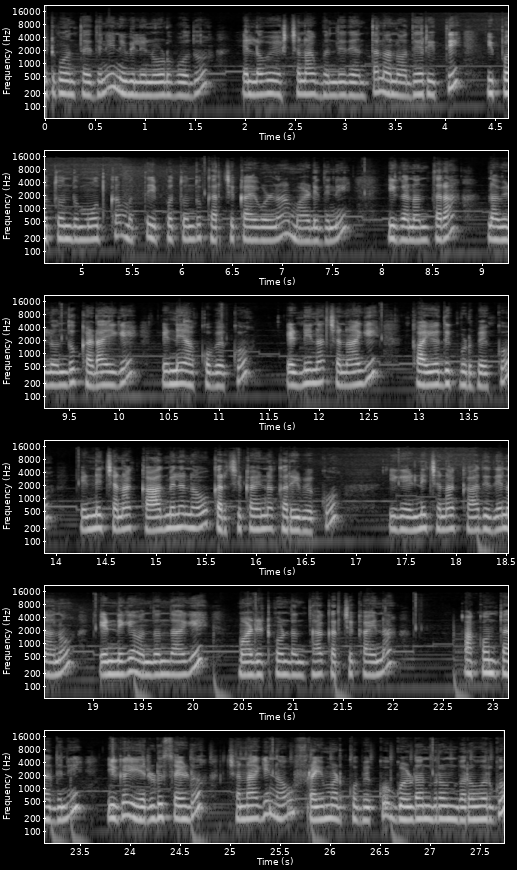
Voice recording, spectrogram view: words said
ಇಟ್ಕೊತಾ ಇದ್ದೀನಿ. ನೀವು ಇಲ್ಲಿ ನೋಡ್ಬೋದು, ಎಲ್ಲವೂ ಎಷ್ಟು ಚೆನ್ನಾಗಿ ಬಂದಿದೆ ಅಂತ ನಾನು ಅದೇ ರೀತಿ ಇಪ್ಪತ್ತೊಂದು ಮೋದಕ ಮತ್ತು ಇಪ್ಪತ್ತೊಂದು ಕರ್ಚಿಕಾಯಿಗಳನ್ನ ಮಾಡಿದ್ದೀನಿ. ಈಗ ನಂತರ ನಾವಿಲ್ಲೊಂದು ಕಡಾಯಿಗೆ ಎಣ್ಣೆ ಹಾಕ್ಕೋಬೇಕು. ಎಣ್ಣೆನ ಚೆನ್ನಾಗಿ ಕಾಯೋದಕ್ಕೆ ಬಿಡಬೇಕು. ಎಣ್ಣೆ ಚೆನ್ನಾಗಿ ಕಾದ್ಮೇಲೆ ನಾವು ಕರ್ಚಿಕಾಯಿನ ಕರಿಬೇಕು. ಈಗ ಎಣ್ಣೆ ಚೆನ್ನಾಗಿ ಕಾದಿದೆ, ನಾನು ಎಣ್ಣೆಗೆ ಒಂದೊಂದಾಗಿ ಮಾಡಿಟ್ಕೊಂಡಂತಹ ಕರ್ಚಿಕಾಯಿನ ಹಾಕ್ಕೊತಾ ಇದ್ದೀನಿ ಈಗ ಎರಡು ಸೈಡು ಚೆನ್ನಾಗಿ ನಾವು ಫ್ರೈ ಮಾಡ್ಕೋಬೇಕು. ಗೋಲ್ಡನ್ ಬ್ರೌನ್ ಬರೋವರೆಗೂ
